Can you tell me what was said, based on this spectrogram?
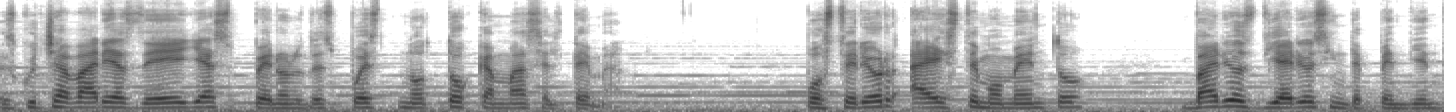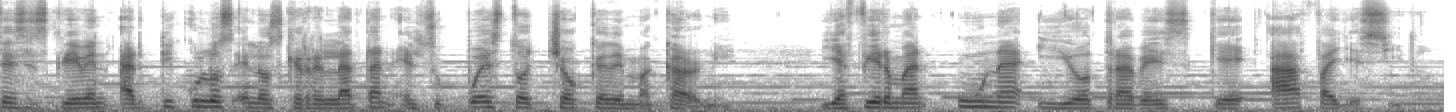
Escucha varias de ellas, pero después no toca más el tema. Posterior a este momento, Varios diarios independientes escriben artículos en los que relatan el supuesto choque de McCartney y afirman una y otra vez que ha fallecido.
